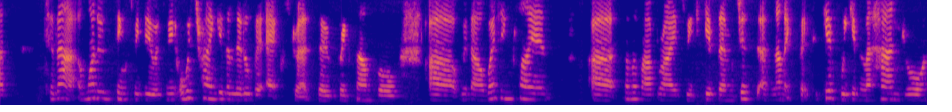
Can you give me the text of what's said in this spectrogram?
add to that. And one of the things we do is we always try and give a little bit extra. So, for example, uh, with our wedding clients, uh, some of our brides, we give them just as an unexpected gift, we give them a hand drawn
